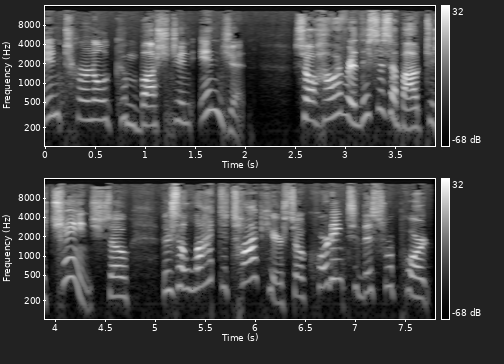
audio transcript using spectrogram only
internal combustion engine. So, however, this is about to change. So, there's a lot to talk here. So, according to this report,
